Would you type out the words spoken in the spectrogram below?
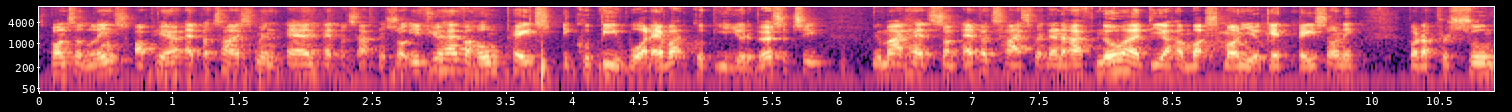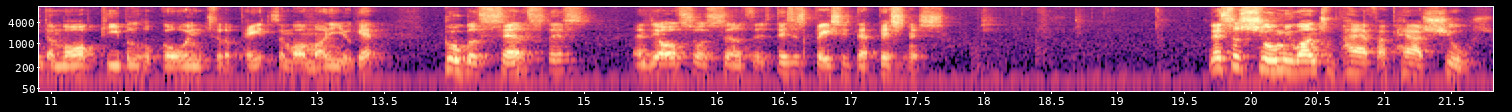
sponsored links up here, advertisement and advertisement. So if you have a homepage, it could be whatever, it could be a university, you might have some advertisement, and I have no idea how much money you get based on it, but I presume the more people who go into the page, the more money you get. Google sells this, and they also sell this. This is basically their business. Let's assume you want to have a pair of shoes.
